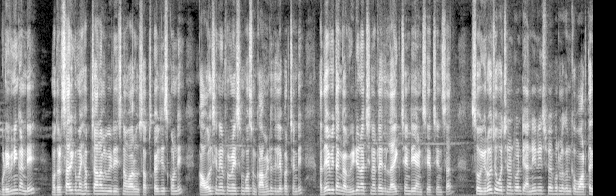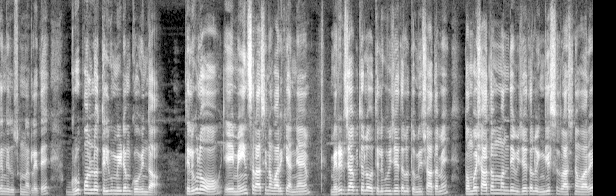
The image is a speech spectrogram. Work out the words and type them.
గుడ్ ఈవినింగ్ అండి. మొదటిసారిగా మై హబ్ ఛానల్ వీడియో చేసిన వారు సబ్స్క్రైబ్ చేసుకోండి. కావాల్సిన ఇన్ఫర్మేషన్ కోసం కామెంట్లు తెలియపరచండి. అదేవిధంగా వీడియో నచ్చినట్లయితే లైక్ చేయండి అండ్ షేర్ చేయండి సార్. సో ఈరోజు వచ్చినటువంటి అన్ని న్యూస్ పేపర్లో కనుక వార్త కనుక చూసుకున్నట్లయితే గ్రూప్ వన్లో తెలుగు మీడియం గోవిందా. తెలుగులో ఏ మెయిన్స్ రాసిన వారికి అన్యాయం మెరిట్ జాబితాలో తెలుగు విజేతలు తొమ్మిది శాతమే తొంభై శాతం మంది విజేతలు ఇంగ్లీష్ రాసిన వారే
